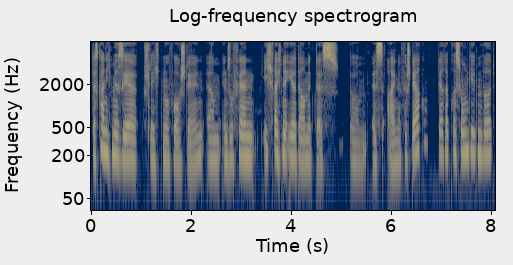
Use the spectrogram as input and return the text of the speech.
Das kann ich mir sehr schlecht nur vorstellen. Ähm, insofern, ich rechne eher damit, dass ähm, es eine Verstärkung der Repression geben wird,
